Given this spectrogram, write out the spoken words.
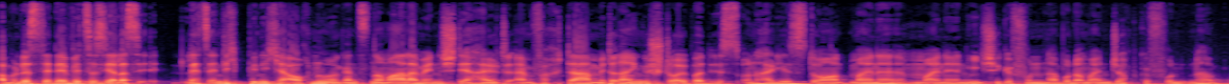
aber das, der, der Witz ist ja, dass letztendlich bin ich ja auch nur ein ganz normaler Mensch, der halt einfach da mit reingestolpert ist und halt jetzt dort meine, meine Nische gefunden habe oder meinen Job gefunden habe.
